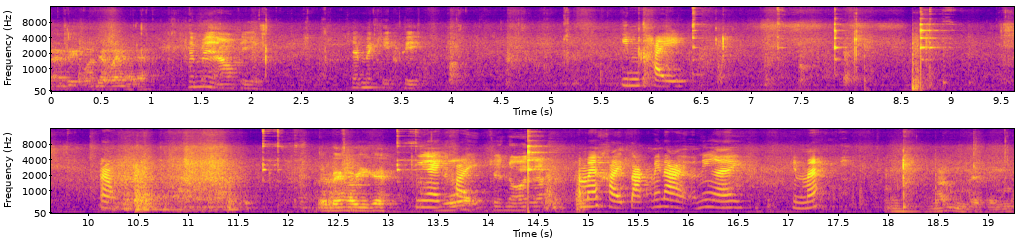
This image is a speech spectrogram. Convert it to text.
แม่พี่คนจะไว้ไหนนะฉันไม่เอาพริกฉันไม่กินพริกกินไข่อ้าวได้แบงค์เอาอีกไงนี่ไงไข่โอ้จะน้อยแล้วทำไมไข่ตักไม่ได้อะนี่ไง เห็นไหมอืมนั่นเลยเห็นไหม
